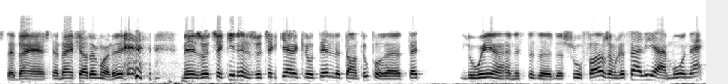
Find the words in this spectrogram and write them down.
j'étais bien j'étais bien fier de moi, là. Mais je vais checker, là, je vais checker avec l'hôtel, tantôt, pour euh, peut-être louer un, espèce de, chauffeur. J'aimerais ça aller à Monac.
